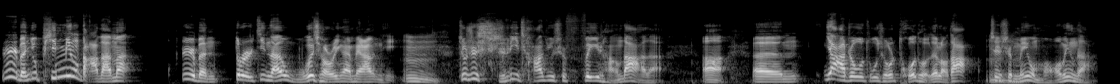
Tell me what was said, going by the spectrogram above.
日本就拼命打咱们，日本队进咱五个球应该没啥问题。嗯就是实力差距是非常大的啊。嗯、亚洲足球妥妥的老大，这是没有毛病的。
